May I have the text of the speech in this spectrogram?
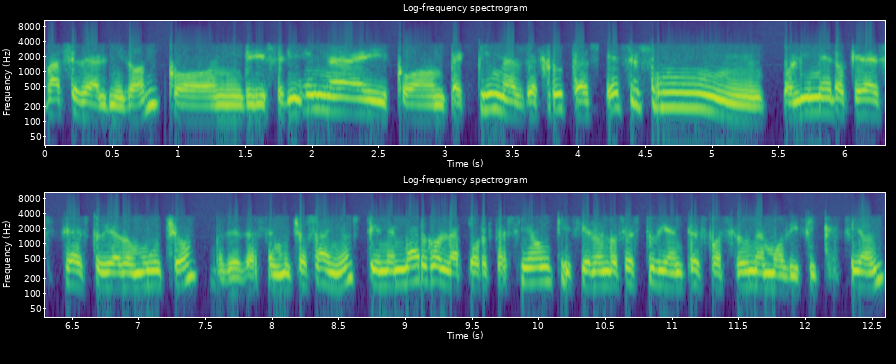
base de almidón con glicerina y con pectinas de frutas. Ese es un polímero que se ha estudiado mucho desde hace muchos años. Sin embargo, la aportación que hicieron los estudiantes fue hacer una modificación,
